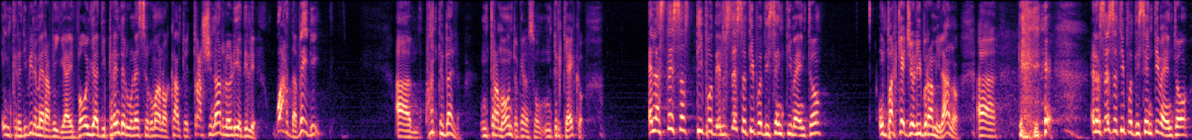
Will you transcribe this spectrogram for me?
incredibile meraviglia e voglia di prendere un essere umano accanto e trascinarlo lì e dirgli guarda, vedi? Um, quanto è bello un tramonto, che ne so, un tricheco. È lo stesso tipo di, stesso tipo di sentimento un parcheggio libero a Milano. Uh, è lo stesso tipo di sentimento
